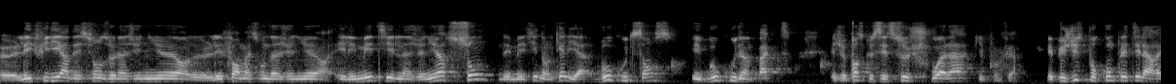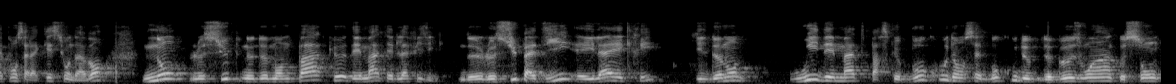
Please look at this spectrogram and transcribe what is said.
euh, les filières des sciences de l'ingénieur, les formations d'ingénieurs et les métiers de l'ingénieur sont des métiers dans lesquels il y a beaucoup de sens et beaucoup d'impact. Et je pense que c'est ce choix-là qu'il faut faire. Et puis juste pour compléter la réponse à la question d'avant, non, le SUP ne demande pas que des maths et de la physique. le SUP a dit et il a écrit qu'il demande oui des maths parce que beaucoup dans cette, beaucoup de, besoins que sont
